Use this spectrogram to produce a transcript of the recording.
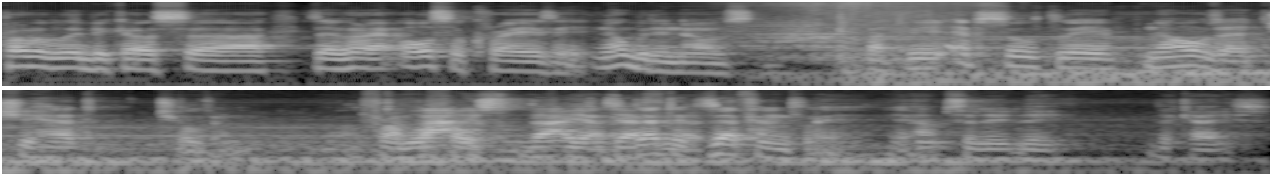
probably because uh, they were also crazy. Nobody knows. But we absolutely know that she had children from so local... That is, that is yes, definite. that is definitely, yeah. Absolutely the case.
